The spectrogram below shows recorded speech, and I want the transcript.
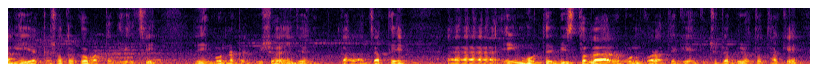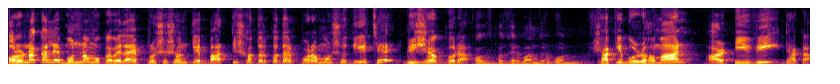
আগেই একটা সতর্কবার্তা দিয়েছি এই বন্যাটার বিষয়ে যে তারা যাতে এই মুহূর্তে বিস্তলা রোপণ করা থেকে কিছুটা বিরত থাকে। করোনাকালে বন্যা মোকাবেলায় প্রশাসনকে বাড়তি সতর্কতার পরামর্শ দিয়েছে বিশেষজ্ঞরা। কক্সবাজার বান্দরবন। Sakibur Rahman R TV Dhaka.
